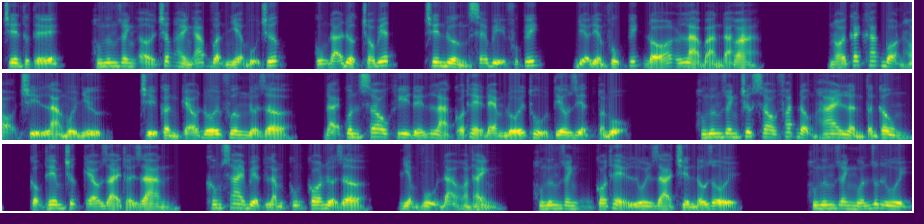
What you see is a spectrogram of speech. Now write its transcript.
Trên thực tế, hùng ngưng doanh ở chấp hành áp vận nhiệm vụ trước, cũng đã được cho biết, trên đường sẽ bị phục kích, địa điểm phục kích đó là bàn đá hoa. Nói cách khác bọn họ chỉ là mồi nhử, chỉ cần kéo đối phương nửa giờ, đại quân sau khi đến là có thể đem đối thủ tiêu diệt toàn bộ. Hùng ngưng doanh trước sau phát động hai lần tấn công, cộng thêm trước kéo dài thời gian, không sai biệt lắm cũng có nửa giờ nhiệm vụ đã hoàn thành, hùng ưng doanh có thể lui ra chiến đấu rồi. Hùng ưng doanh muốn rút lui,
